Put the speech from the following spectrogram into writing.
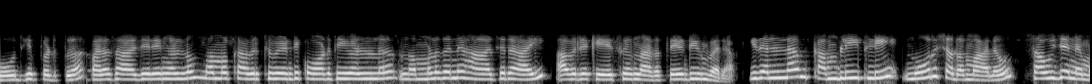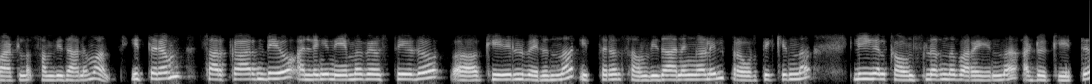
ബോധ്യപ്പെടുത്തുക. പല സാഹചര്യങ്ങളിലും നമുക്ക് അവർക്ക് വേണ്ടി കോടതികളിൽ നമ്മൾ തന്നെ ഹാജരായി അവരുടെ കേസുകൾ നടത്തേണ്ടിയും വരാം. ഇതെല്ലാം കംപ്ലീറ്റ്ലി നൂറ് ശതമാനവും സൗജന്യമായിട്ടുള്ള സംവിധാനമാണ്. ഇത്തരം സർക്കാരിന്റെയോ അല്ലെങ്കിൽ നിയമവ്യവസ്ഥയുടെയോ കീഴിൽ വരുന്ന ഇത്തരം സംവിധാനങ്ങളിൽ പ്രവർത്തിക്കുന്ന ലീഗൽ കൗൺസിലർ എന്ന് പറയുന്ന അഡ്വക്കേറ്റ്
